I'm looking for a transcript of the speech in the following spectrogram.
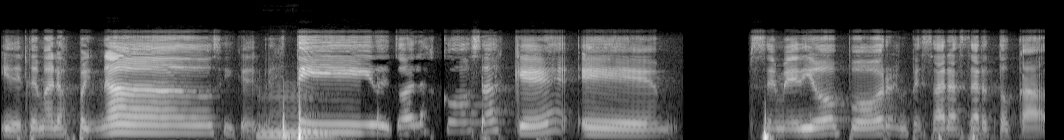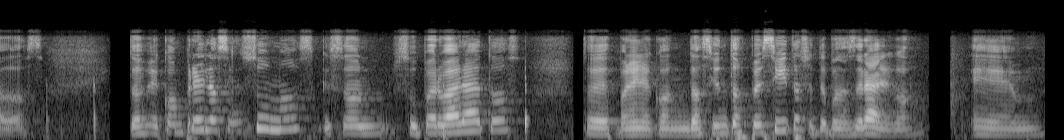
y del tema de los peinados y que el mm. vestido y todas las cosas que eh, se me dio por empezar a hacer tocados. Entonces me compré los insumos, que son súper baratos. Entonces ponerle con 200 pesitos ya te puedes hacer algo. Em,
